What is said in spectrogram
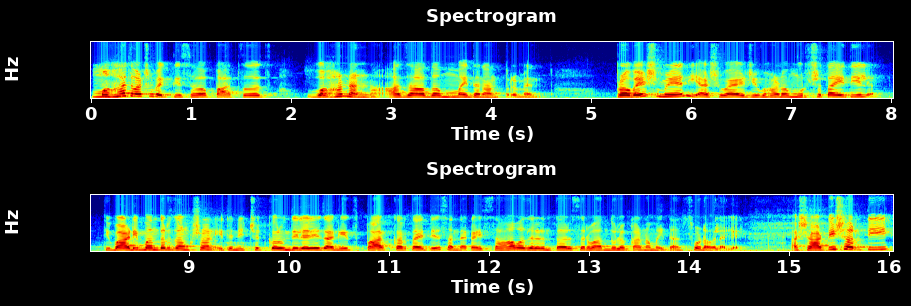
महत्त्वाच्या व्यक्तीसह पाचच वाहनांना आझाद मैदानांपर्यंत प्रवेश मिळेल. याशिवाय जी वाहनं मूर्छता येतील ती वाडी बंदर जंक्शन इथे निश्चित करून दिलेली जागीच पार्क करता येतील. संध्याकाळी सहा वाजल्यानंतर सर्व आंदोलकांना मैदान सोडावं लागेल. अशा अटी शर्ती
